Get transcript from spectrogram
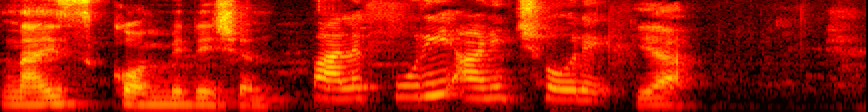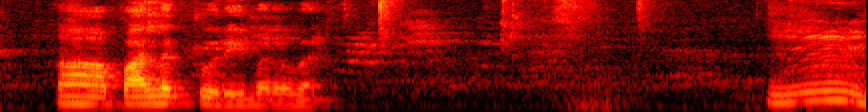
नाईस कॉम्बिनेशन पालक पुरी आणि छोले. या. हा पालक पुरी बरोबर. हम्म.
